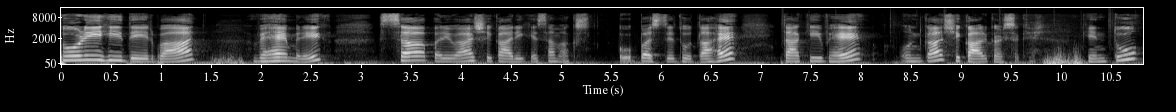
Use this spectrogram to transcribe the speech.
थोड़ी ही देर बाद वह मृग सपरिवार शिकारी के समक्ष उपस्थित होता है ताकि वह उनका शिकार कर सके। किंतु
